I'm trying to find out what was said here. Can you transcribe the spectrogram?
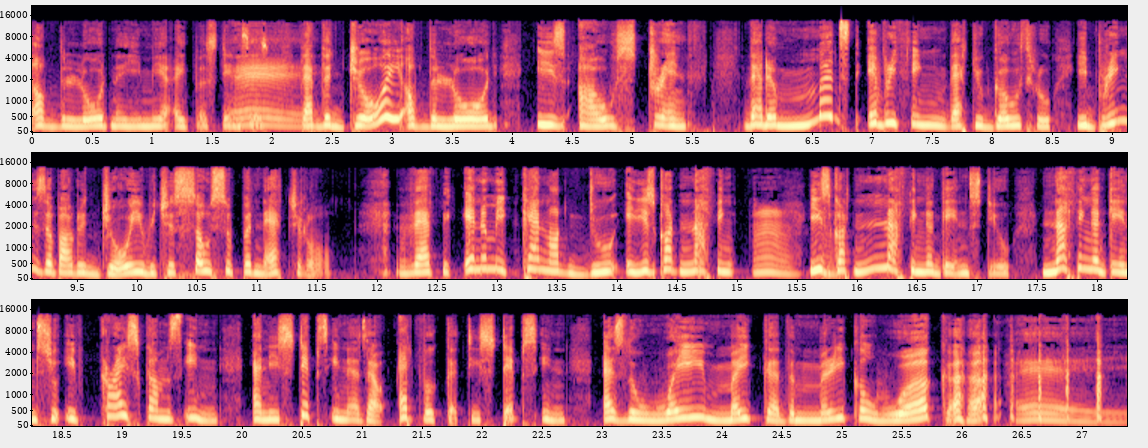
of the Lord, Nehemiah 8 verse 10 Hey. says, that the joy of the Lord is our strength. That amidst everything that you go through, He brings about a joy which is so supernatural that the enemy cannot do. He's got nothing. He's got nothing against you. Nothing against you. If Christ comes in and He steps in as our advocate, He steps in as the way maker, the miracle worker. Hey.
